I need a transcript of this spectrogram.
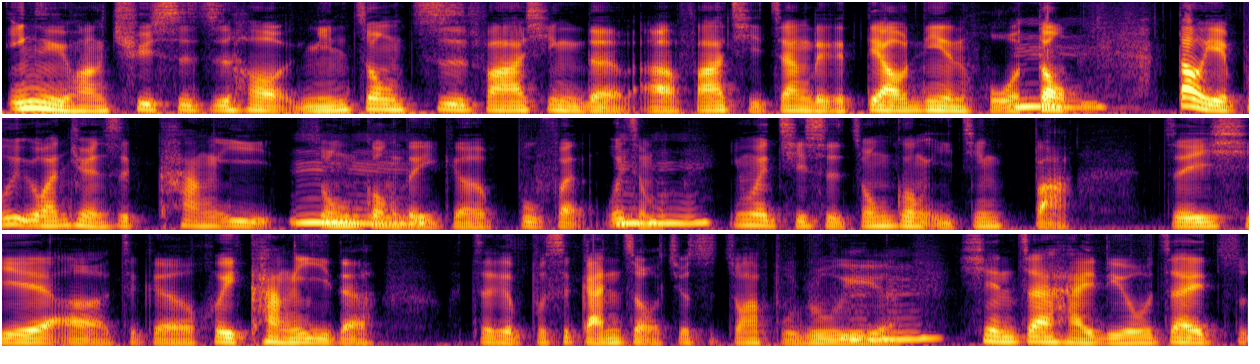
英女皇去世之后，民众自发性的呃发起这样的一个悼念活动，倒也不完全是抗议中共的一个部分。为什么？因为其实中共已经把这一些呃这个会抗议的。这个不是赶走就是抓捕入狱了。嗯、现在还留在这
